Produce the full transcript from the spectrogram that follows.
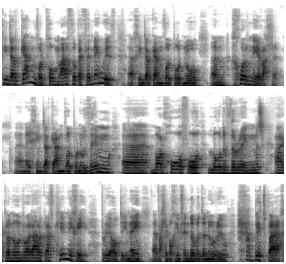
chi'n darganfod pob math o bethau newydd. Uh, chi'n darganfod bod nhw yn chwyrnu efallai uh, neu chi'n darganfod bod nhw ddim uh, mor hoff o Lord of the Rings ac o'n nhw'n rhoi'r argraff cyn i chi briodi, neu e, falle bod chi'n ffindo bod nhw rhyw habit bach,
